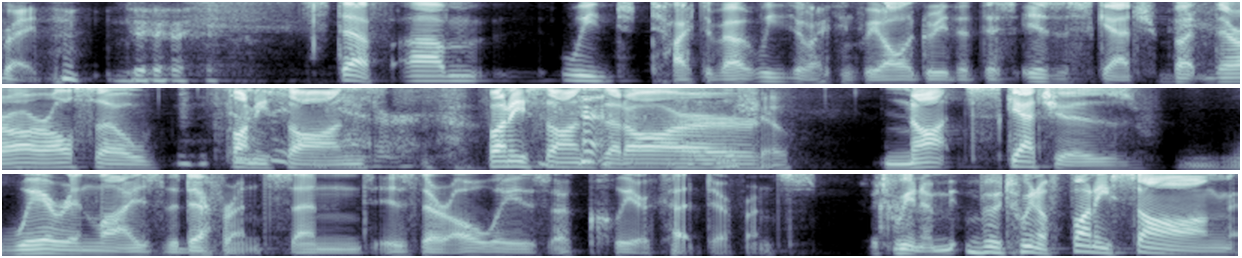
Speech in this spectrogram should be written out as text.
right. Steph, um, we talked about we do I think we all agree that this is a sketch, but there are also funny songs, matter. funny songs that are not sketches. Wherein lies the difference, and is there always a clear cut difference between a between a funny song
